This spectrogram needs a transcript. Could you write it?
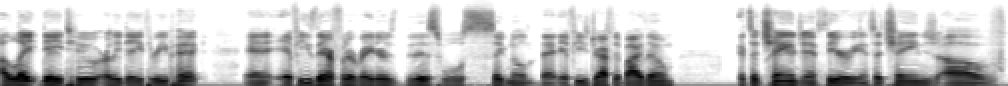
a late day two, early day three pick. And if he's there for the Raiders, this will signal that if he's drafted by them, it's a change in theory. It's a change of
